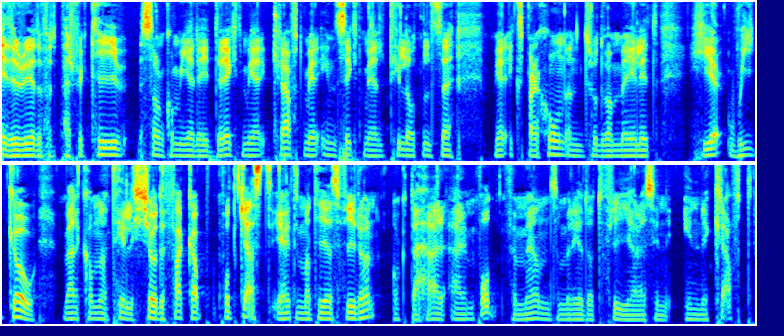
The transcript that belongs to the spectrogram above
Är du redo för ett perspektiv som kommer ge dig direkt mer kraft, mer insikt, mer tillåtelse, mer expansion än du trodde var möjligt? Here we go! Välkomna till Show the Fuck Up Podcast. Jag heter Mattias Fyron och det här är en podd för män som är redo att frigöra sin inre kraft.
